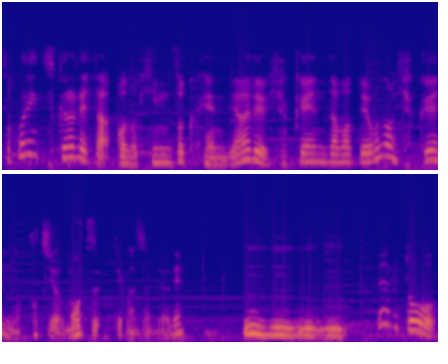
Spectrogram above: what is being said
そこに作られたこの金属片である100円玉というものを100円の価値を持つっていう感じなんだよね。うん。うんうんうんであると、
